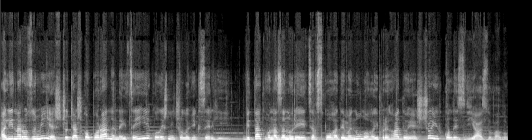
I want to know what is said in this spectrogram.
Аліна розуміє, що тяжко поранений це її колишній чоловік Сергій. Відтак вона занурюється в спогади минулого і пригадує, що їх колись зв'язувало.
